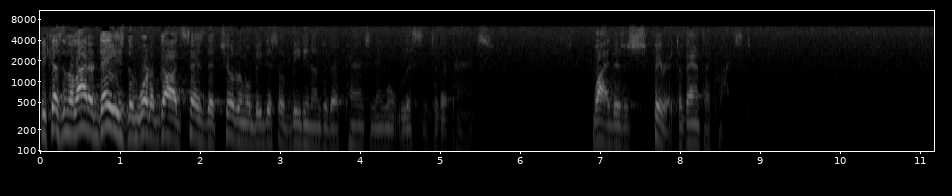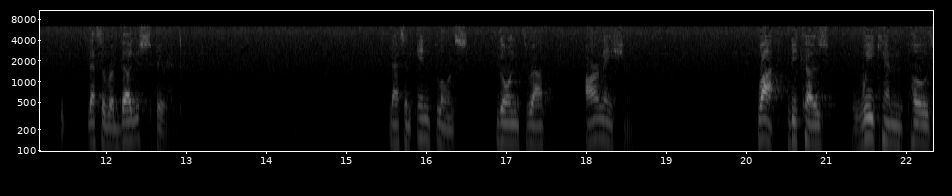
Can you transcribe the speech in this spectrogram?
Because in the latter days, the Word of God says that children will be disobedient unto their parents and they won't listen to their parents. Why? There's a spirit of Antichrist. That's a rebellious spirit. That's an influence going throughout our nation. Why? Because we can impose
